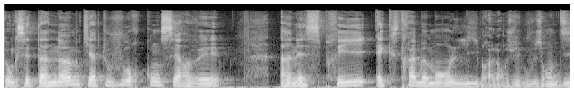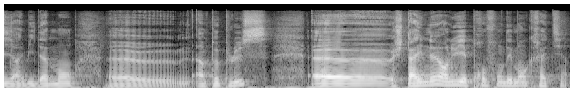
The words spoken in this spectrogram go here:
Donc c'est un homme qui a toujours conservé un esprit extrêmement libre. Alors je vais vous en dire évidemment euh, un peu plus. Steiner, lui, est profondément chrétien.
